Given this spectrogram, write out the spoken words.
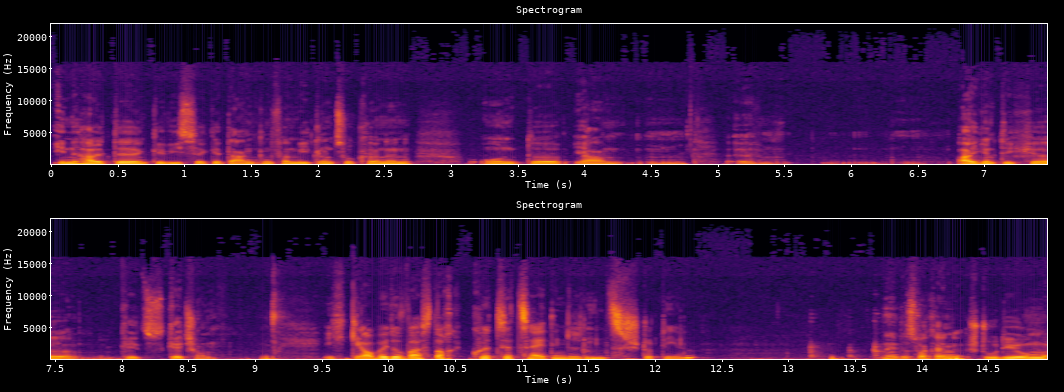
Inhalte, gewisse Gedanken vermitteln zu können. Und äh, ja, eigentlich geht's, geht schon. Ich glaube, du warst auch kurze Zeit in Linz studieren. Nein, das war kein Studium.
